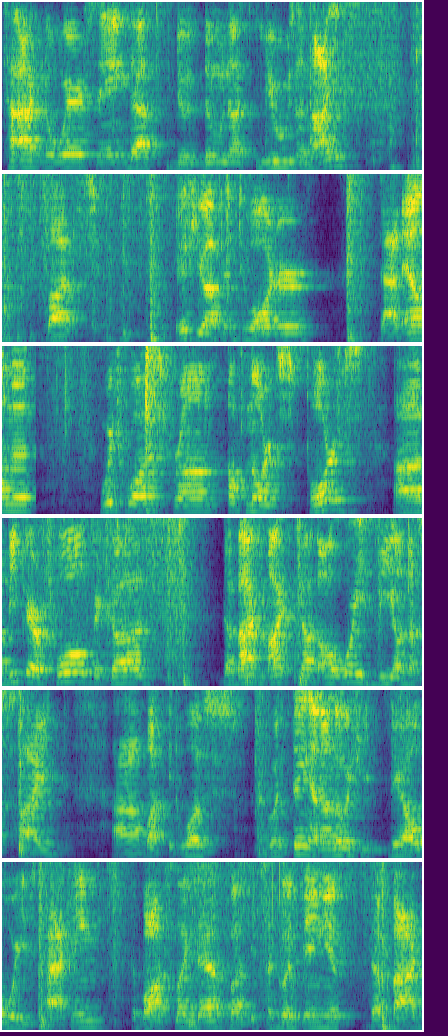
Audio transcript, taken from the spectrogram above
tag nowhere saying that do, do not use a knife. But if you happen to order that helmet, which was from Up North Sports, uh, be careful because the bag might not always be on the side, uh, but it was a good thing. I don't know if you, they're always packing the box like that, but it's a good thing if the bag,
